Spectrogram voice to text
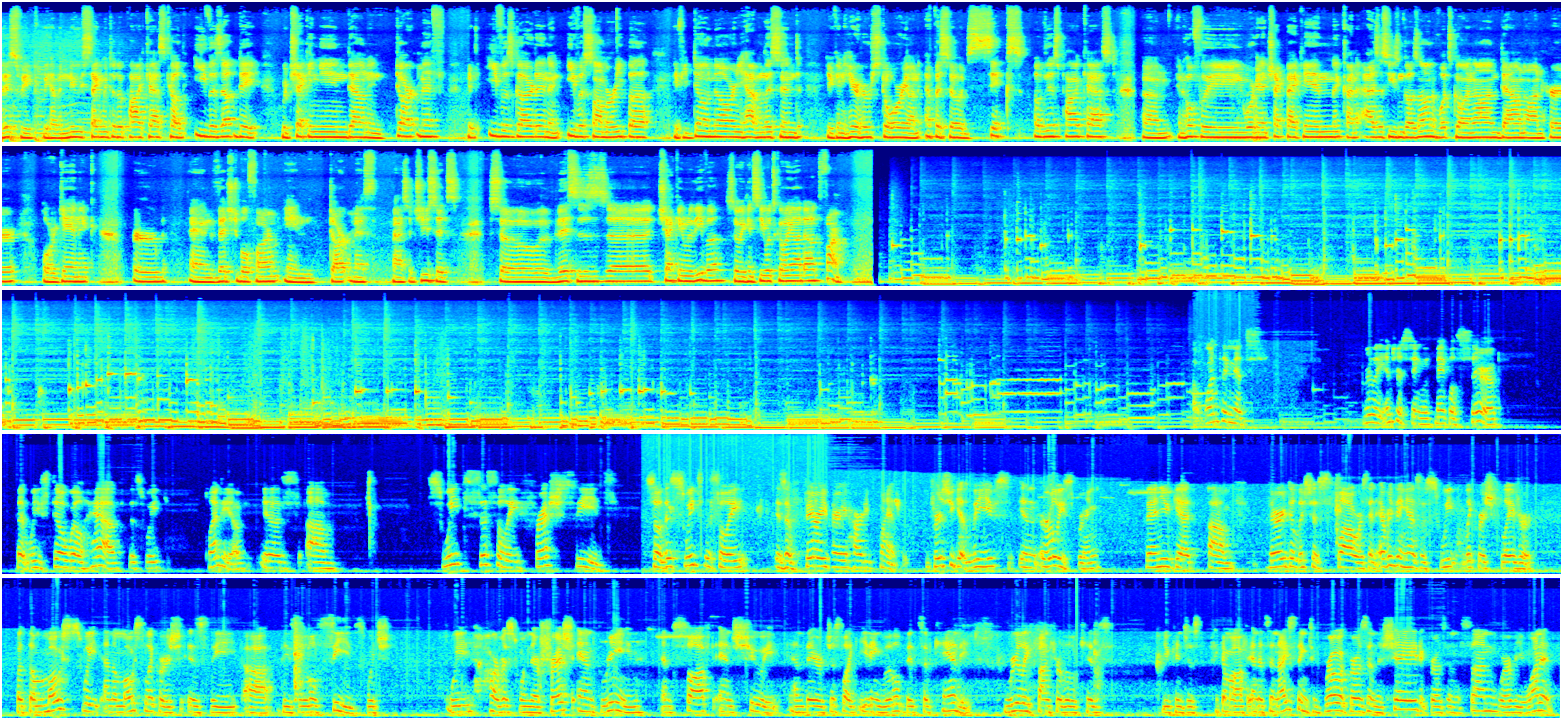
This week we have a new segment of the podcast called Eva's Update. We're checking in down in Dartmouth with Eva's Garden and Eva Sommaripa. If you don't know and you haven't listened, you can hear her story on episode six of this podcast. Um, and hopefully, we're going to check back in kind of as the season goes on of what's going on down on her organic herb and vegetable farm in Dartmouth, Massachusetts. So, this is uh, check in with Eva so we can see what's going on down at the farm. One thing that's really interesting with maple syrup that we still will have this week, plenty of, is um, sweet cicely fresh seeds. So this sweet cicely is a very, very hardy plant. First, you get leaves in early spring, then you get um, very delicious flowers, and everything has a sweet licorice flavor. But the most sweet and the most licorice is the uh, these little seeds, which we harvest when they're fresh and green and soft and chewy, and they're just like eating little bits of candy. Really fun for little kids. You can just pick them off, and it's a nice thing to grow. It grows in the shade, it grows in the sun, wherever you want it,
